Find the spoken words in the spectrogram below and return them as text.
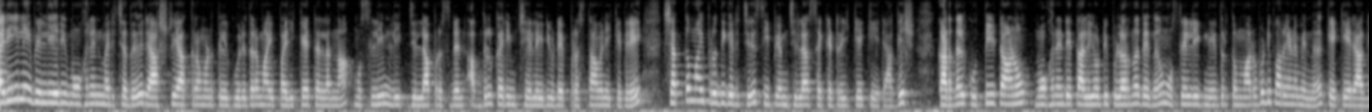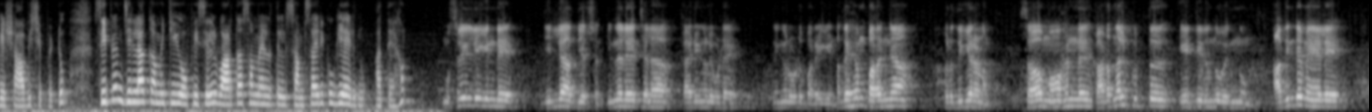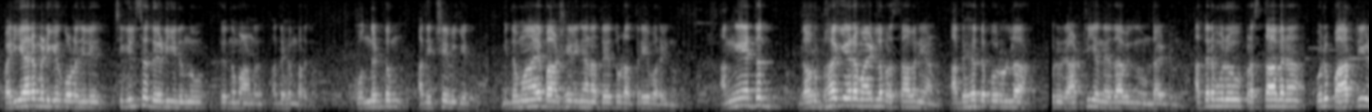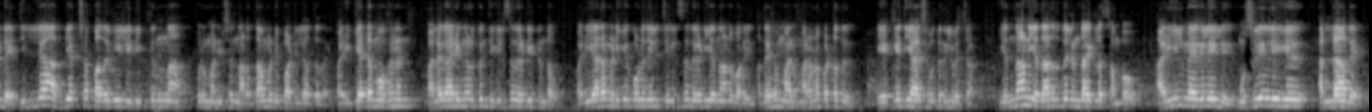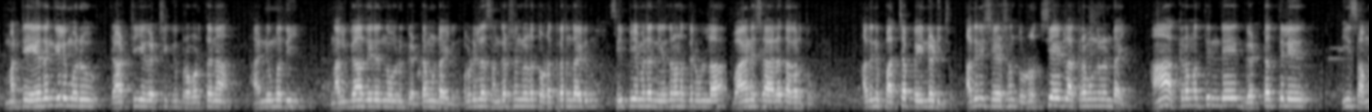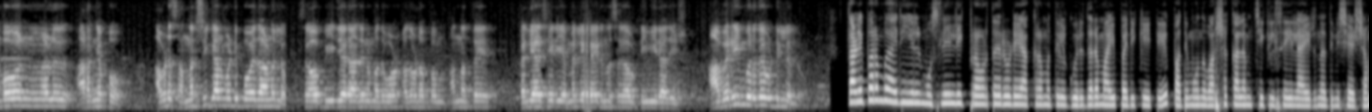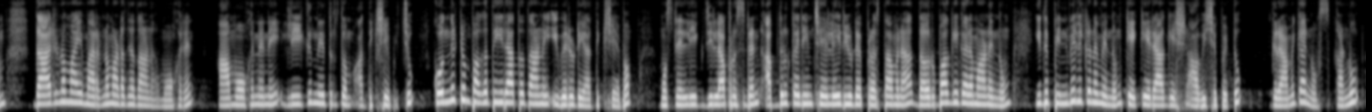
അരിയിലെ വെള്ളിയേരി മോഹനൻ മരിച്ചത് രാഷ്ട്രീയ ആക്രമണത്തിൽ ഗുരുതരമായി പരിക്കേറ്റല്ലെന്ന മുസ്ലിം ലീഗ് ജില്ലാ പ്രസിഡന്റ് അബ്ദുൽ കരീം ചേലേരിയുടെ പ്രസ്താവനയ്ക്കെതിരെ ശക്തമായി പ്രതികരിച്ച് സി ജില്ലാ സെക്രട്ടറി കെ കെ രാഗേഷ് കടന്നൽ കുത്തിയിട്ടാണോ മോഹനന്റെ തലയോട്ടി പിളർന്നതെന്ന് മുസ്ലിം ലീഗ് നേതൃത്വം മറുപടി പറയണമെന്ന് കെ കെ രാഗേഷ് ആവശ്യപ്പെട്ടു. സി ജില്ലാ കമ്മിറ്റി ഓഫീസിൽ വാർത്താസമ്മേളനത്തിൽ സംസാരിക്കുകയായിരുന്നു അദ്ദേഹം. മുസ്ലിം ലീഗിന്റെ ജില്ലാ അധ്യക്ഷൻ ഇന്നലെ ചില കാര്യങ്ങൾ ഇവിടെ നിങ്ങളോട് പറയുകയാണ് അദ്ദേഹം പറഞ്ഞ പ്രതികരണം സ മോഹന് കടന്നൽ കുത്ത് ഏറ്റിരുന്നുവെന്നും അതിന്റെ മേലെ പരിയാരം മെഡിക്കൽ കോളേജിൽ ചികിത്സ തേടിയിരുന്നു എന്നുമാണ് അദ്ദേഹം പറഞ്ഞത് കൊന്നിട്ടും അധിക്ഷേപിക്കരുത്. മിതമായ ഭാഷയിൽ ഞാൻ അദ്ദേഹത്തോട് അത്രയേ പറയുന്നു അങ്ങേയറ്റം ദൗർഭാഗ്യകരമായിട്ടുള്ള പ്രസ്താവനയാണ് അദ്ദേഹത്തെ പോലുള്ള ഒരു രാഷ്ട്രീയ നേതാവിൽ നിന്ന് ഉണ്ടായിട്ടുള്ളത്. അത്തരമൊരു പ്രസ്താവന ഒരു പാർട്ടിയുടെ ജില്ലാ അധ്യക്ഷ പദവിയിൽ ഇരിക്കുന്ന ഒരു മനുഷ്യൻ നടത്താൻ വേണ്ടി പാടില്ലാത്തതായി. പരിക്കേറ്റ മോഹനൻ പല കാര്യങ്ങൾക്കും ചികിത്സ തേടിയിട്ടുണ്ടാവും. പരിയാരം മെഡിക്കൽ കോളേജിൽ ചികിത്സ തേടിയെന്നാണ് പറയുന്നത്. അദ്ദേഹം മരണപ്പെട്ടത് എ കെ ജി ആശുപത്രിയിൽ വെച്ചാണ്. എന്താണ് യഥാർത്ഥത്തിൽ ഉണ്ടായിട്ടുള്ള സംഭവം? അരിയിൽ മേഖലയിൽ മുസ്ലിം ലീഗ് അല്ലാതെ മറ്റേതെങ്കിലും ഒരു രാഷ്ട്രീയ കക്ഷിക്ക് പ്രവർത്തന അനുമതി നൽകാതിരുന്ന ഒരു ഘട്ടമുണ്ടായിരുന്നു. അവിടെയുള്ള സംഘർഷങ്ങളുടെ തുടക്കം എന്തായിരുന്നു? സി പി എമ്മിന്റെ നിയന്ത്രണത്തിലുള്ള വായനശാല തകർത്തു. അതിന് പച്ച പെയിന്റ് അടിച്ചു. അതിനുശേഷം തുടർച്ചയായിട്ടുള്ള അക്രമങ്ങൾ ഉണ്ടായി ആ അക്രമത്തിന്റെ ഘട്ടത്തിൽ ഈ സംഭവങ്ങൾ അറിഞ്ഞപ്പോ അവിടെ സന്ദർശിക്കാൻ വേണ്ടി പോയതാണല്ലോ സഖാവ് പി ജയരാജനും അതോ- അതോടൊപ്പം അന്നത്തെ കല്യാശ്ശേരി എം എൽ എ ആയിരുന്ന സഖാവ് ടി വി രാജേഷ്. അവരെയും വെറുതെ വിട്ടില്ലല്ലോ. തളിപ്പറമ്പ് അരിയിൽ മുസ്ലിം ലീഗ് പ്രവർത്തകരുടെ അക്രമത്തിൽ ഗുരുതരമായി പരിക്കേറ്റ് പതിമൂന്ന് വർഷക്കാലം ചികിത്സയിലായിരുന്നതിനു ശേഷം ദാരുണമായി മരണമടഞ്ഞതാണ് മോഹനൻ. ആ മോഹനനെ ലീഗ് നേതൃത്വം അധിക്ഷേപിച്ചു. കൊന്നിട്ടും പക തീരാത്തതാണ് ഇവരുടെ അധിക്ഷേപം. മുസ്ലിം ലീഗ് ജില്ലാ പ്രസിഡന്റ് അബ്ദുൽ കരീം ചേലേരിയുടെ പ്രസ്താവന ദൗർഭാഗ്യകരമാണെന്നും ഇത് പിൻവലിക്കണമെന്നും കെ കെ രാഗേഷ് ആവശ്യപ്പെട്ടു. ഗ്രാമിക ന്യൂസ് കണ്ണൂർ.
